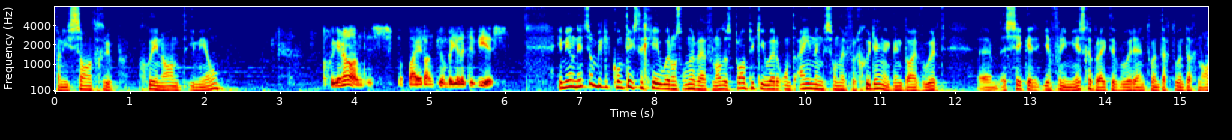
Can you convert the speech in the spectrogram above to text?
van die Saadgroep. Goeienaand Emil. Goeienaand, dis baie dankie om by julle te wees. Emil, net so 'n bietjie konteks te gee oor ons onderwerp vanaand. Ons praat 'n bietjie oor onteiening sonder vergoeding. Ek dink daai woord um, is seker een van die mees gebruikte woorde in 2020 na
